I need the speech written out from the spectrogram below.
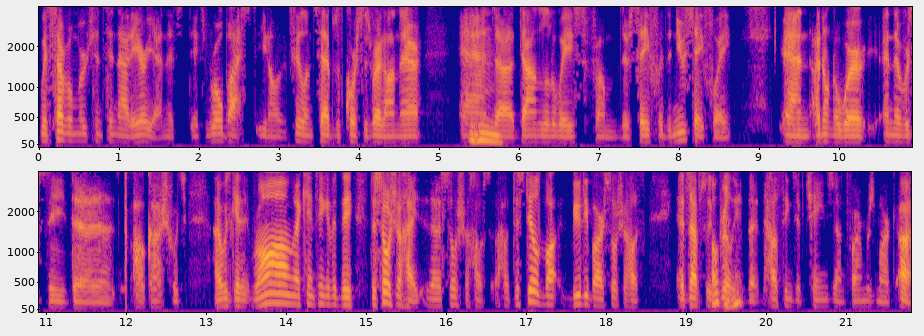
with several merchants in that area, and it's it's robust. You know, Phil and Seb's, of course, is right on there, and mm-hmm. uh, down a little ways from their Safeway, the new Safeway, and I don't know where. And there was the the oh gosh, which I always get it wrong. I can't think of it. The the social height, the social house, distilled beauty bar social house. It's absolutely okay. brilliant that how things have changed on Farmers Market uh,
